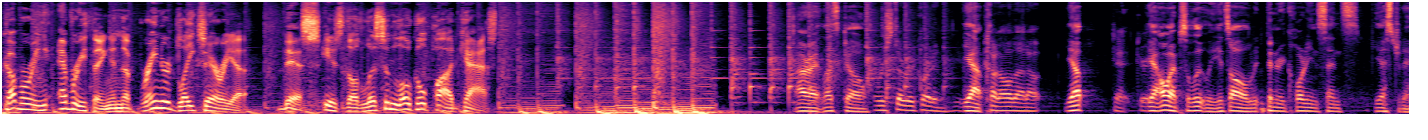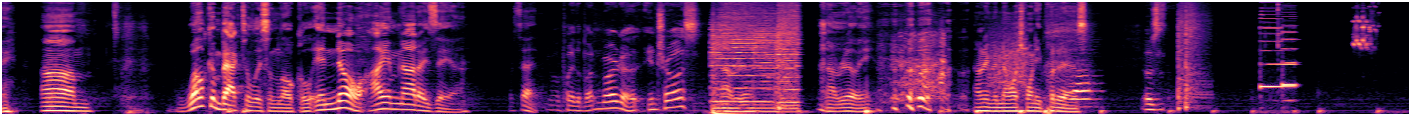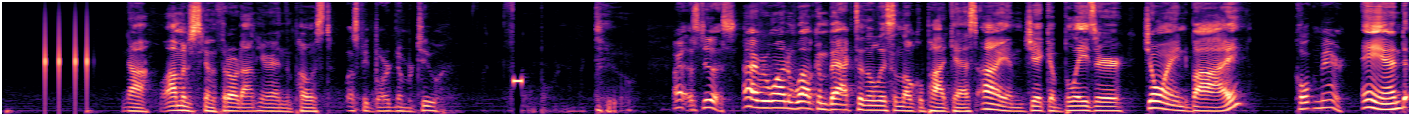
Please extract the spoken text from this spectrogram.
covering everything in the Brainerd Lakes area. This is the Listen Local podcast. All right, let's go. We're still recording. Yeah. Cut all that out. Yep. Okay, great. Yeah, oh, absolutely. It's all been recording since yesterday. Um, welcome back to Listen Local. And no, I am not Isaiah. What's that? You want to play the button bar to intro us? Not really. Not really. I don't even know which one he put it as. It was Nah, well, I'm just going to throw it on here in the post. must be board number two. board number Two. All right, let's do this. Hi, everyone. Welcome back to the Listen Local podcast. I am Jacob Blazer, joined by, Colton Mayer. and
